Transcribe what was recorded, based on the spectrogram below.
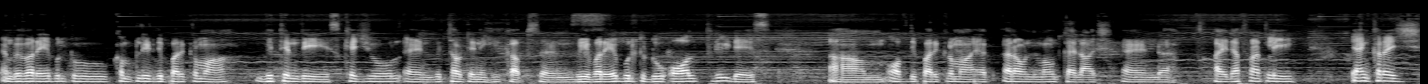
and we were able to complete the parikrama within the schedule and without any hiccups. And we were able to do all three days um, of the parikrama around Mount Kailash. And uh, I definitely encourage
